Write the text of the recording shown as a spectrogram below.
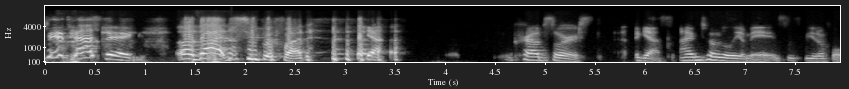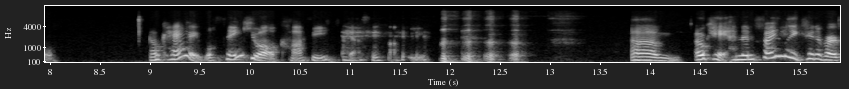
Fantastic. Oh, that's super fun. Yeah. Crowdsourced. Yes, I'm totally amazed. It's beautiful. Okay. Well, thank you all. Coffee. Yes, coffee. Um, okay, and then finally, kind of our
